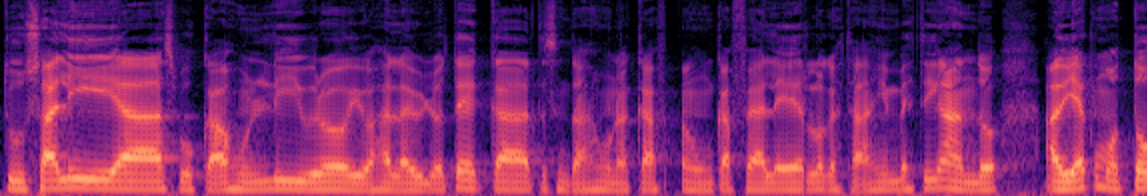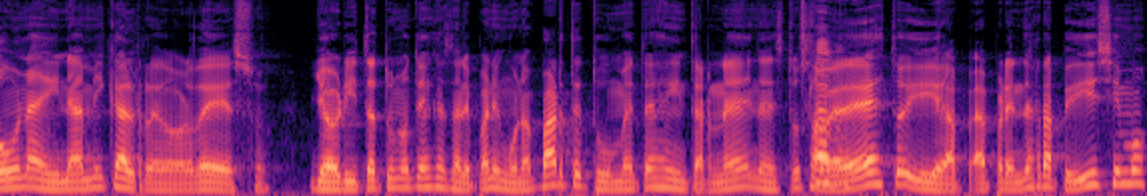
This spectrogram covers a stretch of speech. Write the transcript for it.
tú salías, buscabas un libro, ibas a la biblioteca, te sentabas en un café a leer lo que estabas investigando. Había como toda una dinámica alrededor de eso. Y ahorita tú no tienes que salir para ninguna parte, tú metes en internet, necesito saber Claro. de esto y ap- aprendes rapidísimo,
